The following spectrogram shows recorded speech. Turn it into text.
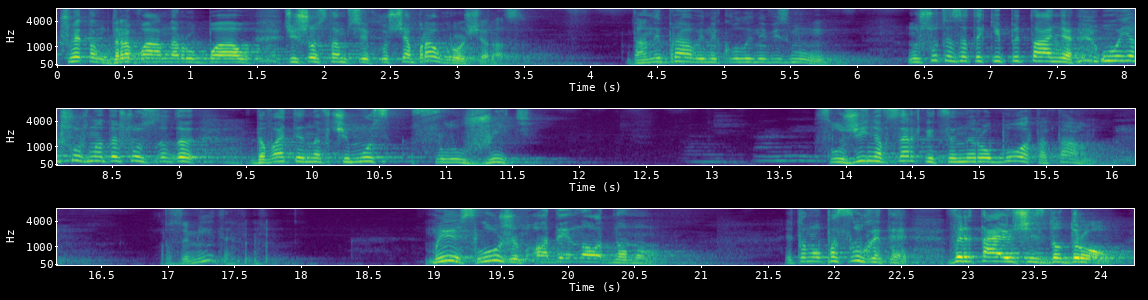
що я там дрова нарубав, чи щось там, хоч я брав гроші раз. Да не брав і ніколи не візьму. Ну що це за такі питання? Ой, якщо ж треба щось. зада-» Давайте навчимось служити. Служіння в церкві це не робота там. Розумієте? Ми служимо один одному. І тому послухайте, вертаючись до дров.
